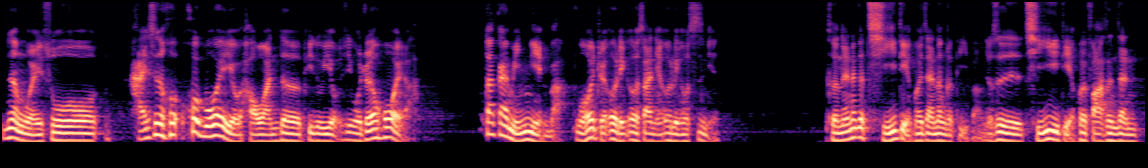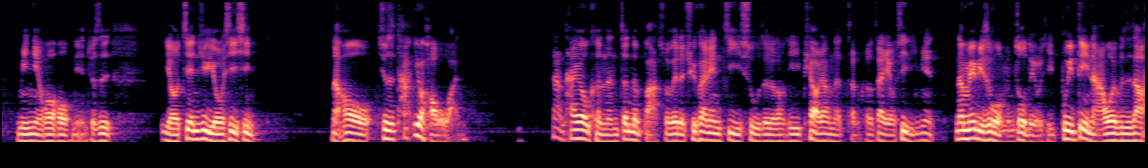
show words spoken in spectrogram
认为说。还是会会不会有好玩的 P to E 游戏？我觉得会啦，大概明年吧。我会觉得二零二三年、二零二四年，可能那个起点会在那个地方，就是奇异点会发生在明年或后年，就是有兼具游戏性，然后就是它又好玩，那它又可能真的把所谓的区块链技术这个东西漂亮的整合在游戏里面。那 maybe 是我们做的游戏，不一定啊，我也不知道，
